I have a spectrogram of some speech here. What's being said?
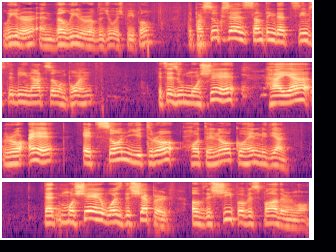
leader and the leader of the Jewish people, the Pasuk says something that seems to be not so important. It says, Moshe haya ro'eh etzon yitro hoteno kohen midyan. That Moshe was the shepherd of the sheep of his father-in-law.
